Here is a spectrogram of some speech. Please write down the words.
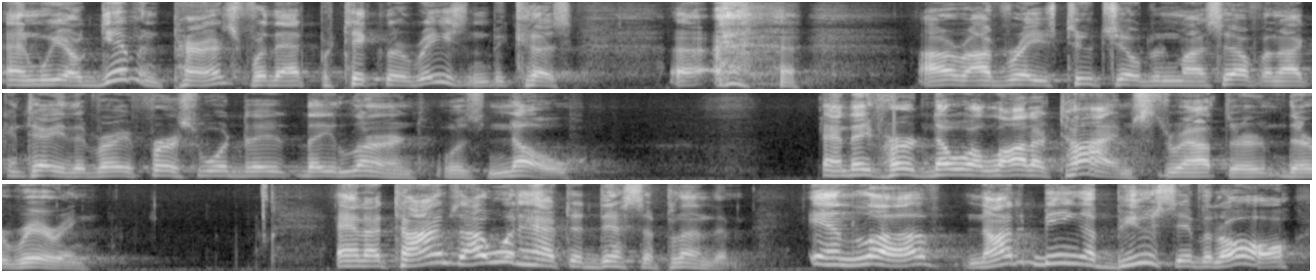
and we are given parents for that particular reason because uh, I've raised two children myself, and I can tell you the very first word they, learned was no. And they've heard no a lot of times throughout their, their rearing. And at times I would have to discipline them in love, not being abusive at all,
